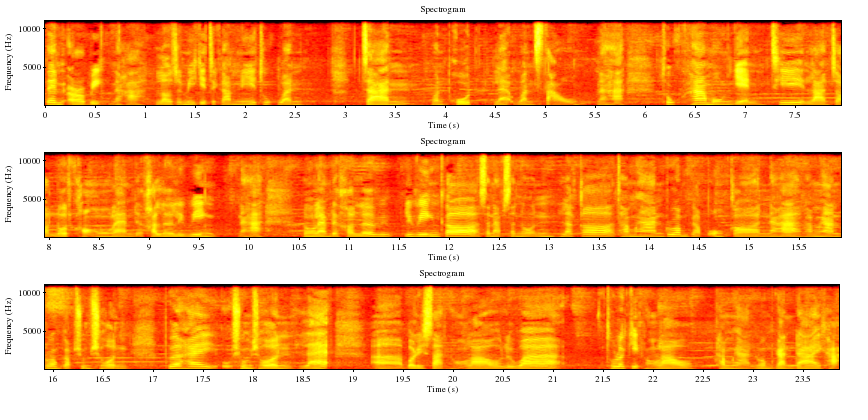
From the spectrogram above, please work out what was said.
เต้นแอโรบิกนะคะ เราจะมีกิจกรรมนี้ทุกวัน จันทร์วันพุธและวันเสาร์นะคะทุก 5 โมงเย็นที่ลานจอดรถของโรงแรมเดอะคัลเลอร์ลิวิ่งนะคะโรงแรมเดอะคัลเลอร์ลิวิ่งก็สนับสนุนแล้วก็ทำงานร่วมกับองค์กรนะคะทำงานร่วมกับชุมชน เพื่อให้ชุมชนและบริษัทของเราหรือว่าธุรกิจของเราทำงานร่วมกันได้ค่ะ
